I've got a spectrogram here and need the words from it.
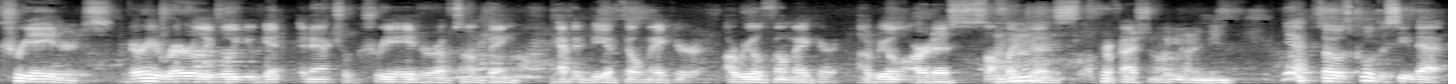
creators. Very rarely will you get an actual creator of something, have it be a filmmaker, a real filmmaker, a real artist, stuff like Mhm. this, a professional, you know what I mean? Yeah, so it was cool to see that.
